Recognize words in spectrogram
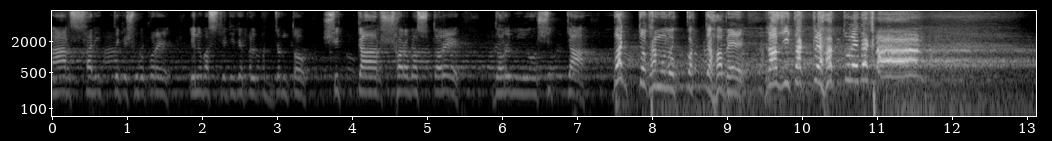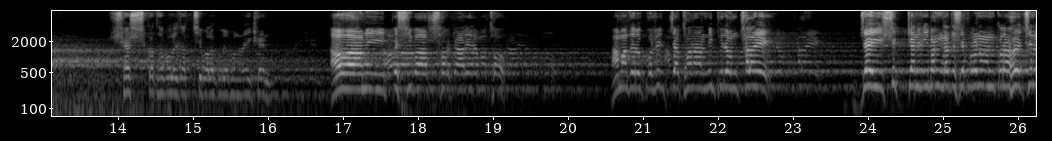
nursery থেকে শুরু করে ইউনিভার্সিটি লেভেল পর্যন্ত শিক্ষার সর্বস্তরে ধর্মীয় শিক্ষা বাধ্যতামূলক করতে হবে। রাজি থাকলে হাত তুলে দেখান। শেষ কথা বলে যাচ্ছি, ভালো করে মনে রেখেন। আওয়ামী পেশিবাদ সরকারের মতো আমাদের উপর নির্যাতনার নিপীড়ন ছাড়ায় যেই শিক্ষানীতি বাংলাদেশে প্রণয়ন করা হয়েছিল,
